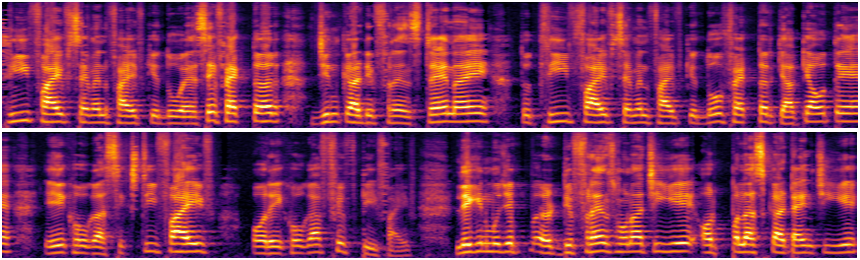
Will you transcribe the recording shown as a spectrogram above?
थ्री फाइव सेवन फाइव के दो ऐसे फैक्टर जिनका डिफरेंस टेन आए। तो थ्री फाइव सेवन फाइव के दो फैक्टर क्या क्या होते हैं? एक होगा सिक्सटी फाइव और एक होगा 55 लेकिन मुझे डिफरेंस होना चाहिए और प्लस का टेन चाहिए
